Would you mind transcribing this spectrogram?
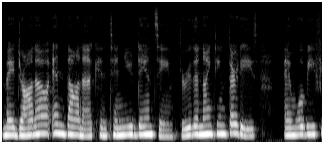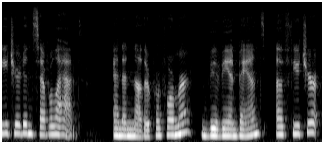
Medrano and Donna continued dancing through the 1930s and will be featured in several ads. And another performer, Vivian Vance of future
